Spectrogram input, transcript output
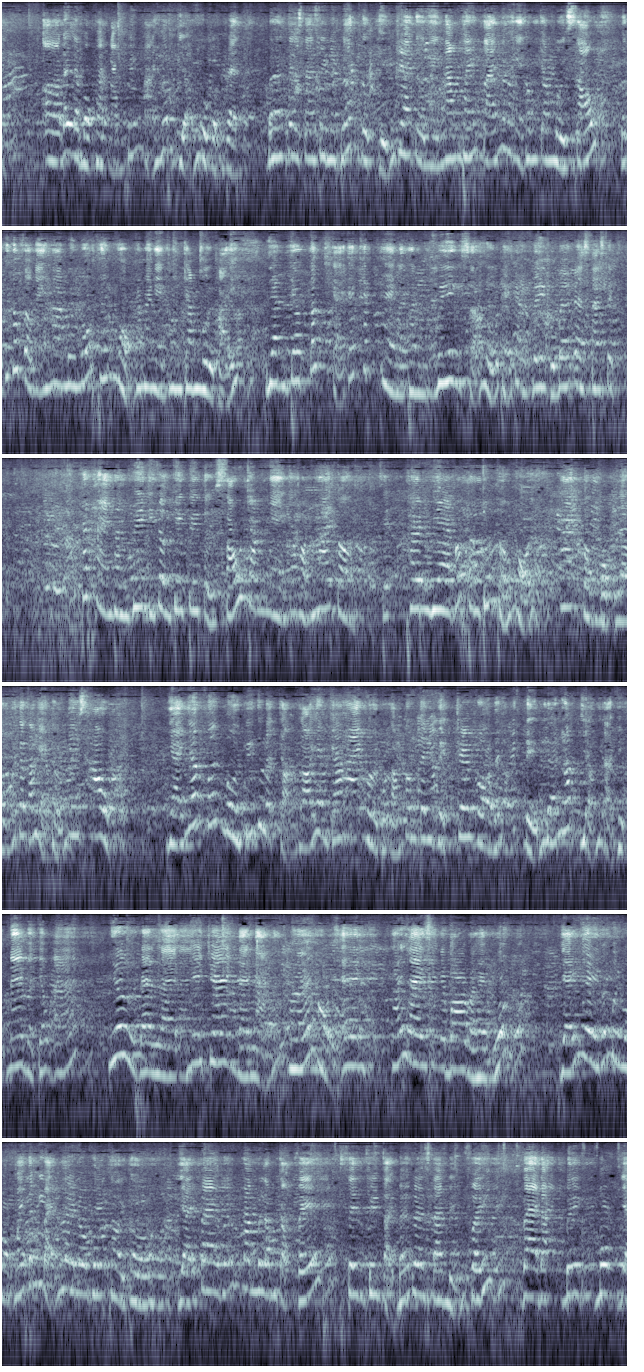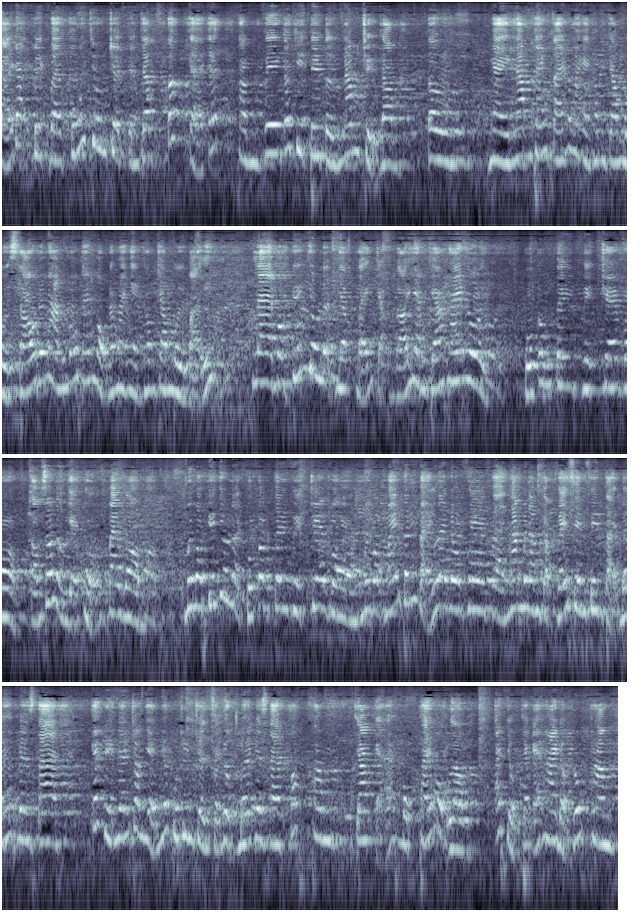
Ờ, đây là một hoạt động khuyến mãi hấp dẫn của cụm rạp Bethesda Cineplex được diễn ra từ ngày 5 tháng 8 năm 2016 và kết thúc vào ngày 21 tháng 1 năm 2017 dành cho tất cả các khách hàng là thành viên sở hữu thẻ thành viên của Bethesda Cineplex khách hàng thành viên chỉ cần chi tiêu từ 600 ngàn trong vòng 2 tuần sẽ tham gia bốc thăm trúng thưởng mỗi 2 tuần một lần với các giải thưởng như sau. Giải nhất với 10 chuyến du lịch chọn gói dành cho hai người của tổng công ty Việt Travel đến các điểm đến hấp dẫn tại Việt Nam và châu Á như Đà Lạt, Nha Trang, Đà Nẵng, Huế, Hội An, Thái Lan, Singapore và Hàn Quốc. Giải nhì với 11 máy tính bảng Lenovo thời thượng, giải ba với 55 cặp vé xem phim tại Bethesda miễn phí và đặc biệt một giải đặc biệt và cuối chương trình dành cho thành viên có chi tiêu từ 5 triệu đồng từ ngày 5 tháng 8 năm 2016 đến 21 tháng 1 năm 2017 là một chuyến du lịch Nhật Bản trọn gói dành cho hai người của công ty Việt Travel. Tổng số lượng giải thưởng bao gồm 11 chuyến du lịch của công ty Việt Travel, 11 máy tính bảng Lenovo và 55 cặp vé xem phim tại Bethesda. Các điểm đến trong giải nhất của chương trình sẽ được Bethesda bốc thăm cho cả một tháng một lần, áp dụng cho cả hai đợt rút thăm.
